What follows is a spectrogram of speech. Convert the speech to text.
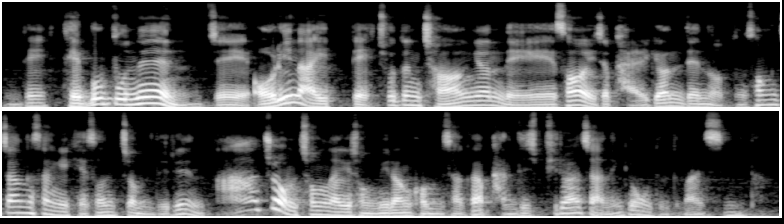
근데 대부분은 이제 어린 아이 때 초등 저학년 내에서 이제 발견되는 어떤 성장상의 개선점들은 아주 엄청나게 정밀한 검사가 반드시 필요하지 않은 경우들도 많습니다.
